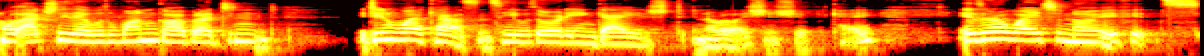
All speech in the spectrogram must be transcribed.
Well, actually there was one guy but I didn't it didn't work out since he was already engaged in a relationship, okay? Is there a way to know if it's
